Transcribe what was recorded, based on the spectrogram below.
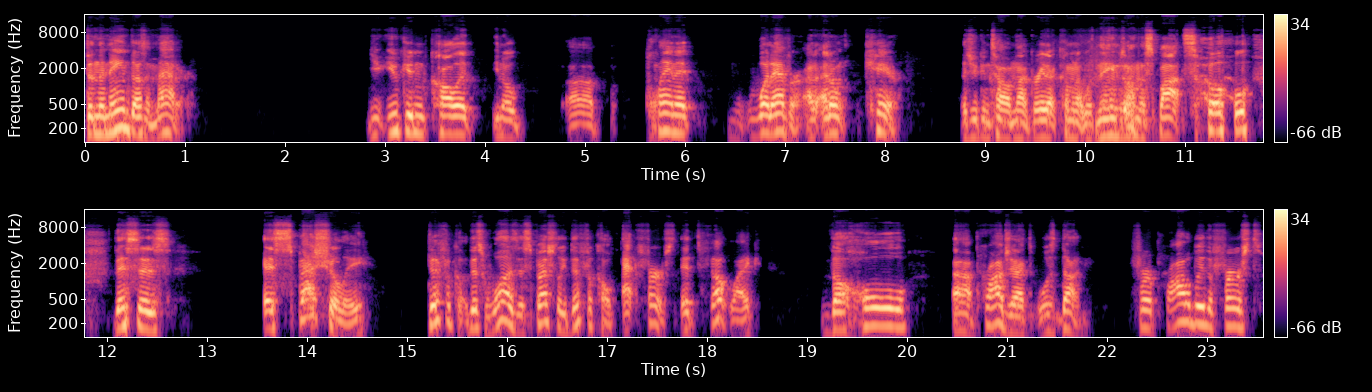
then the name doesn't matter. You, you can call it, you know, uh, planet, whatever. I, I don't care. As you can tell, I'm not great at coming up with names on the spot. So this is especially difficult. This was especially difficult at first. It felt like the whole uh, project was done for probably the first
